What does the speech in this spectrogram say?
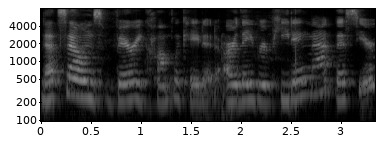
That sounds very complicated. Are they repeating that this year?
